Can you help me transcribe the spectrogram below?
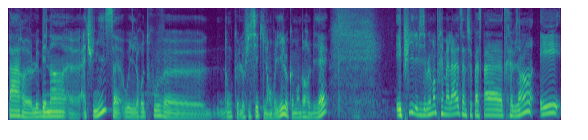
par le Bénin à Tunis, où il retrouve donc l'officier qu'il a envoyé, le commandant Rebillet. Et puis il est visiblement très malade, ça ne se passe pas très bien, et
